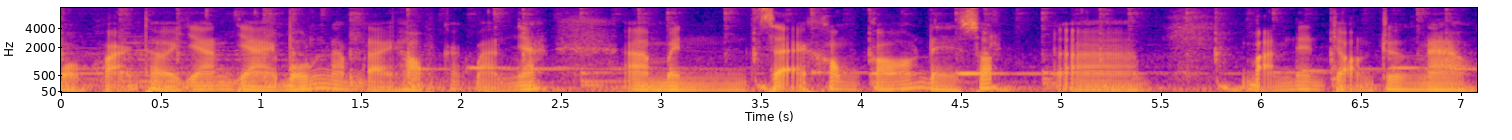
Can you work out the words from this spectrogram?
một khoảng thời gian dài 4 năm đại học các bạn nhé. À, mình sẽ không có đề xuất à, bạn nên chọn trường nào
